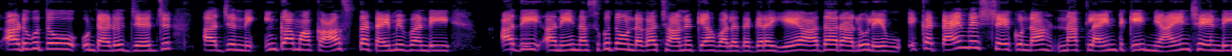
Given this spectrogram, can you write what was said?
అడుగుతూ ఉంటాడు జడ్జ్ అర్జున్ని. ఇంకా మా కాస్త టైం ఇవ్వండి అది అని నసుగుతూ ఉండగా చాణుక్య వాళ్ళ దగ్గర ఏ ఆధారాలు లేవు. ఇక టైం వేస్ట్ చేయకుండా నా క్లయింట్కి న్యాయం చేయండి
